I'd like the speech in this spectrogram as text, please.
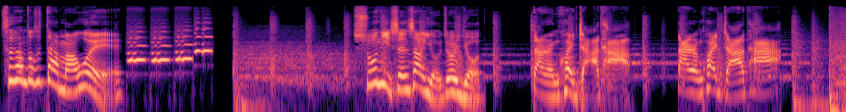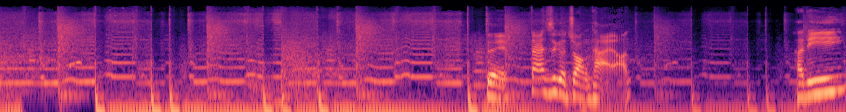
车上都是大麻味，说你身上有就有，大人快砸他！大人快砸他！”对，大概是个状态啊。好的，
